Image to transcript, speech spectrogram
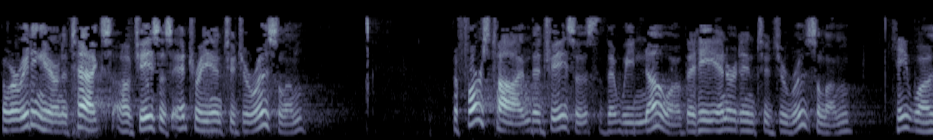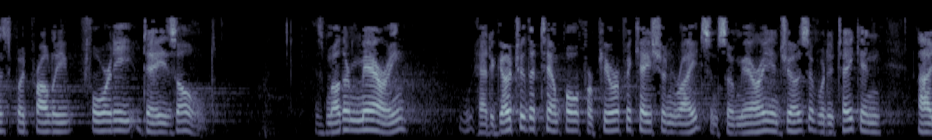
And we're reading here in a text of Jesus' entry into Jerusalem. The first time that Jesus, that we know of, that he entered into Jerusalem, he was but probably 40 days old. His mother Mary had to go to the temple for purification rites, and so Mary and Joseph would have taken uh,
